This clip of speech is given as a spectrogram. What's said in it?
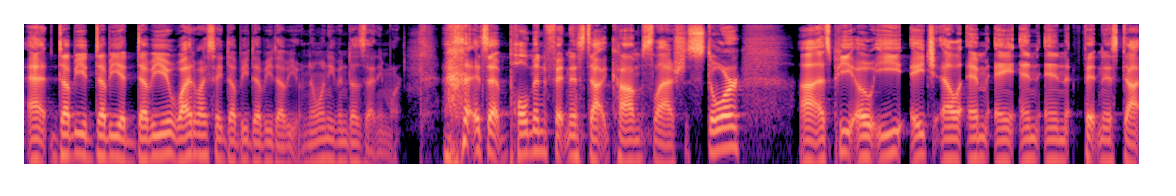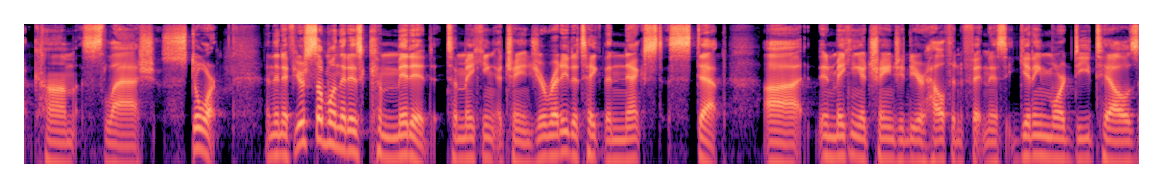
at www. Why do I say www? No one even does that anymore. it's at poehlmannfitness.com slash store. Uh, that's P O E H L M A N N fitness.com slash store. And then if you're someone that is committed to making a change, you're ready to take the next step uh, in making a change into your health and fitness, getting more details,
